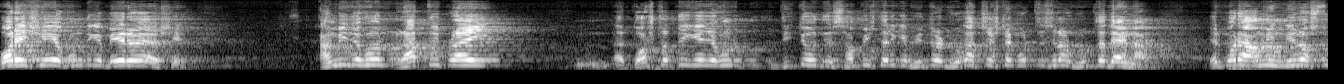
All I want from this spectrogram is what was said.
পরে সে ওখান থেকে বের হয়ে আসে। আমি যখন রাত্রি প্রায় দশটার দিকে যখন দ্বিতীয় দিন ছাব্বিশ তারিখে ভিতরে ঢোকার চেষ্টা করতেছিলাম, ঢুকতে দেয় না। এরপরে আমি নিরস্ত্র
